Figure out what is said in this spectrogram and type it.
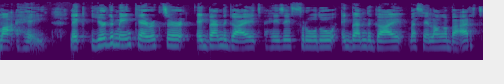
maar hij. Like, you're the main character, ik ben de guide, hij zei Frodo, ik ben de guy met zijn lange baard.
